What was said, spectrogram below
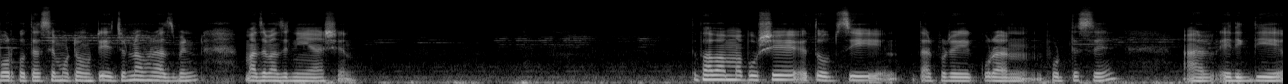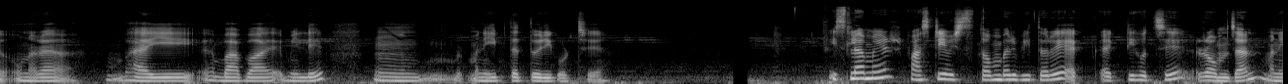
বরকত আছে মোটামুটি এর জন্য আমার হাজব্যান্ড মাঝে মাঝে নিয়ে আসেন। তো বাবা আম্মা বসে তবজি তারপরে কোরআন পড়তেছে। আর এদিক দিয়ে ওনারা ভাই, বাবা মিলে মানে ইফতার তৈরি করছে। ইসলামের পাঁচটি স্তম্ভের ভিতরে এক, একটি হচ্ছে রমজান মানে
